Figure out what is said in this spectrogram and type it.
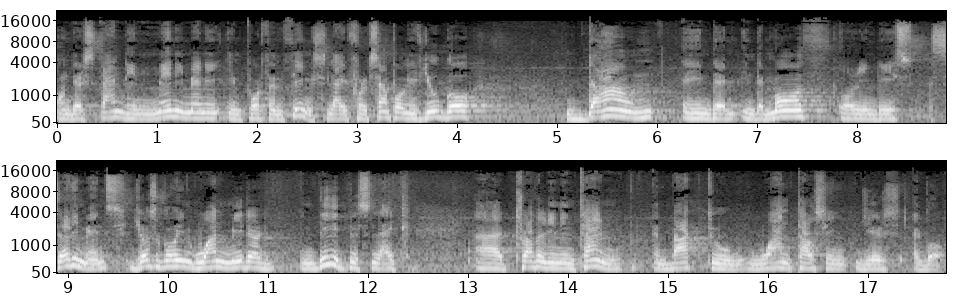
understanding many, many important things. Like, for example, if you go down in the, in the mud or in these sediments, just going one meter deep is like uh, traveling in time and back to 1,000 years ago.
